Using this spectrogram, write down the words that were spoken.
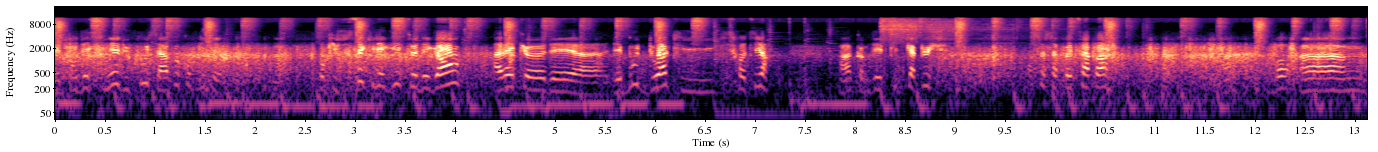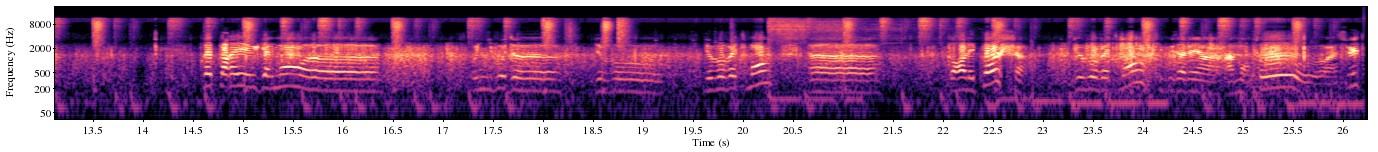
Mais pour dessiner, du coup, c'est un peu compliqué. Hein. Donc, je sais qu'il existe des gants avec euh, euh, des, bouts de doigts qui, se retirent, hein, comme des petites capuches. ça, ça peut être sympa. Hein. Bon, euh, préparez également au niveau de, vos de vos vêtements dans les poches de vos vêtements, si vous avez un, manteau ou un suite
